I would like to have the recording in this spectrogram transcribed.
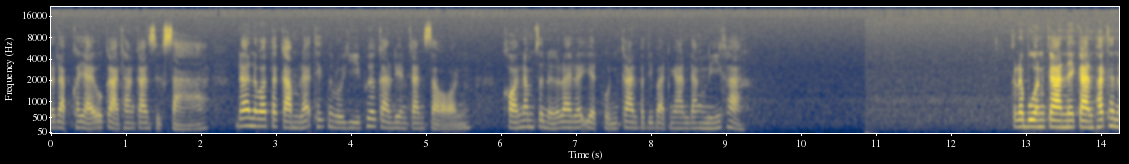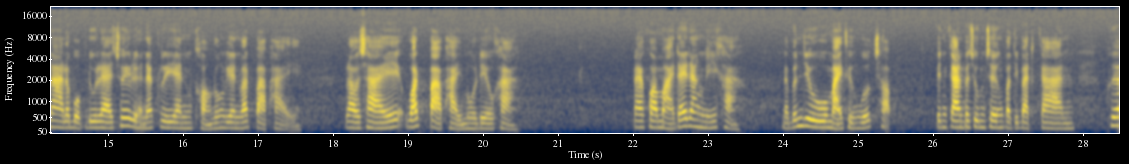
ระดับขยายโอกาสทางการศึกษา ด้านนวัตกรรมและเทคโนโลยีเพื่อการเรียนการสอน ขอนำเสนอรายละเอียดผลการปฏิบัติงานดังนี้ค่ะ กระบวนการในการพัฒนาระบบดูแลช่วยเหลือนักเรียนของโรงเรียนวัดป่าไผ่ เราใช้วัดป่าไผ่โมเดลค่ะ แปลความหมายได้ดังนี้ค่ะ W หมายถึงเวิร์กช็อป เป็นการประชุมเชิงปฏิบัติการ เพื่อ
